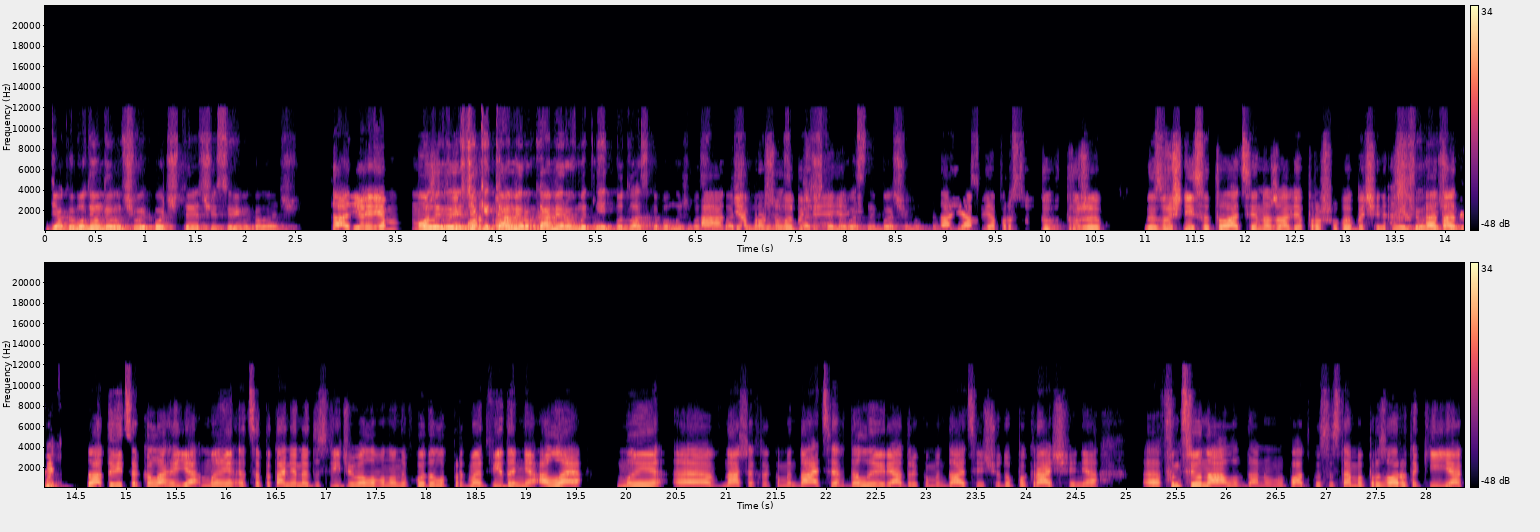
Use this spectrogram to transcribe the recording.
Дякую. Володимир Володимирович, ви хочете чи Сергій Миколаївич? Так, я, я можу Володимир тільки коротко- камеру, камеру вмикніть, будь ласка, бо ми ж вас А, не я прошу ви нас вибачення, бачите, ми я- вас не бачимо. Так, я, я просто дуже незручній ситуації, на жаль, я прошу вибачення. Нічого, Е, нічого. так, дивіться, дивіться, колеги. Я ми це питання не досліджували, воно не входило в предмет відання, але ми е, в наших рекомендаціях дали ряд рекомендацій щодо покращення е, функціоналу в даному випадку системи Прозоро, такі як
